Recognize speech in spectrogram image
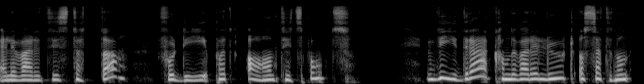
eller være til støtte for de på et annet tidspunkt. Videre kan det være lurt å sette noen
